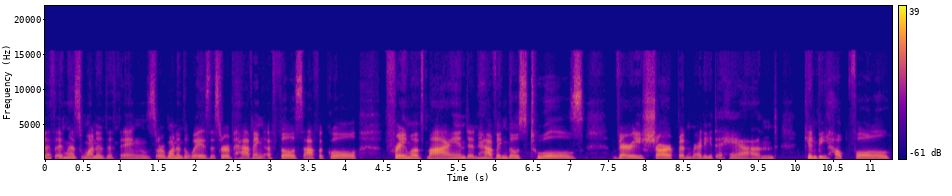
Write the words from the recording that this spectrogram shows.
i think that's one of the things or one of the ways that sort of having a philosophical frame of mind and having those tools very sharp and ready to hand can be helpful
